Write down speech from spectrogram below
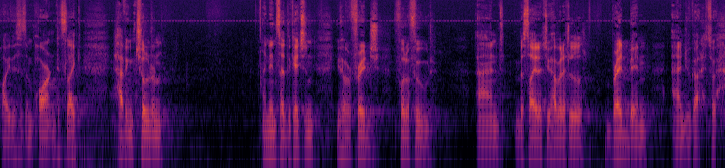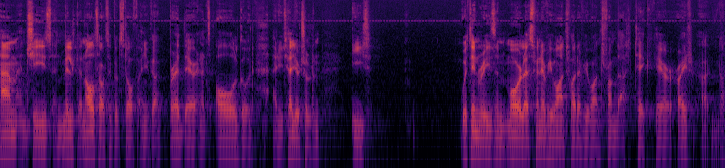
why this is important. It's like having children, and inside the kitchen you have a fridge full of food, and beside it you have a little bread bin, and you've got so ham and cheese and milk and all sorts of good stuff, and you've got bread there, and it's all good, and you tell your children, eat within reason, more or less, whenever you want, whatever you want from that. Take care, right? Uh,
